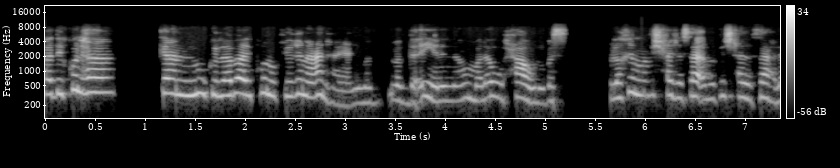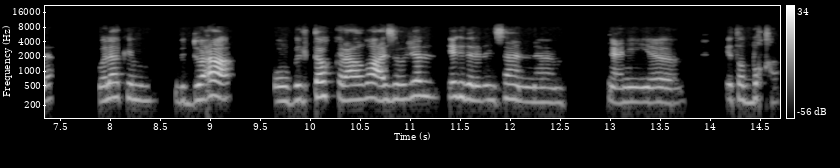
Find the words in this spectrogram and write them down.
هذه كلها كان ممكن الآباء يكونوا في غنى عنها يعني مبدئيا إن هم لو حاولوا بس في الأخير ما فيش حاجة سهلة ما فيش حاجة سهلة. ولكن بالدعاء وبالتوكل على الله عز وجل يقدر الإنسان يعني يطبقها.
